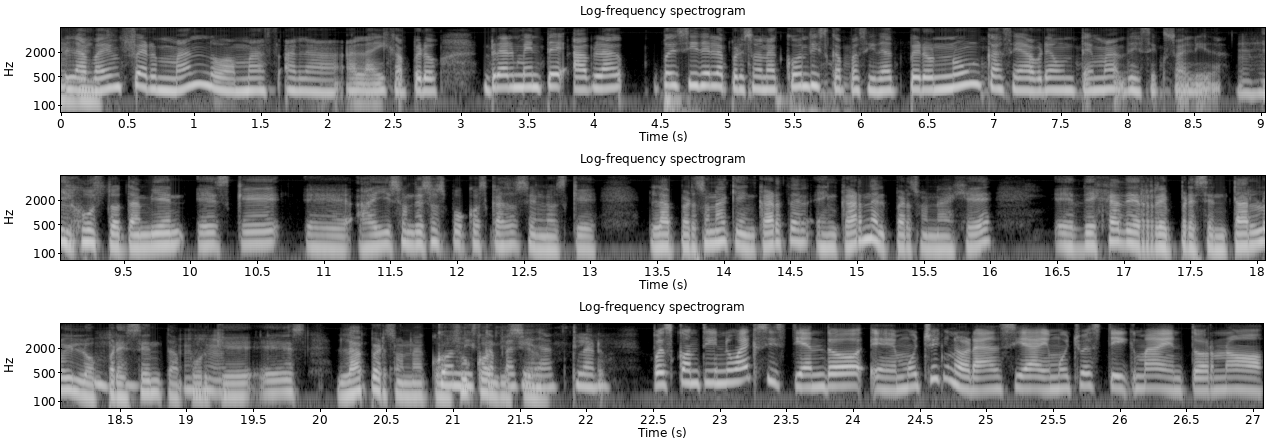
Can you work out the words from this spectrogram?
la, va enfermando más a la, a la hija, pero realmente habla pues sí de la persona con discapacidad, pero nunca se abre a un tema de sexualidad. Y justo también es que eh, ahí son de esos pocos casos en los que la persona que encarna, encarna el personaje eh, deja de representarlo y lo presenta porque es la persona con, su condición. claro. Pues continúa existiendo eh, mucha ignorancia y mucho estigma en torno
